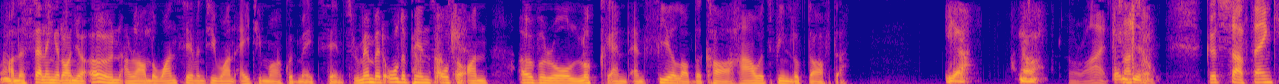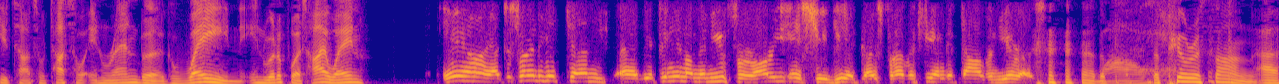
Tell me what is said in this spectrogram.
on a selling it on your own around the 170 180 mark would make sense. Remember it all depends also on overall look and and feel of the car, how it's been looked after. Yeah. No. All right, Thank Tato. you. Good stuff. Thank you, Tato. Tato in Randburg. Wayne in Roodepoort. Hi, Wayne. Yeah, hi. I just wanted to get um, uh, the opinion on the new Ferrari SUV. It goes for over 300,000 euros. the, the Purosangue. Uh,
